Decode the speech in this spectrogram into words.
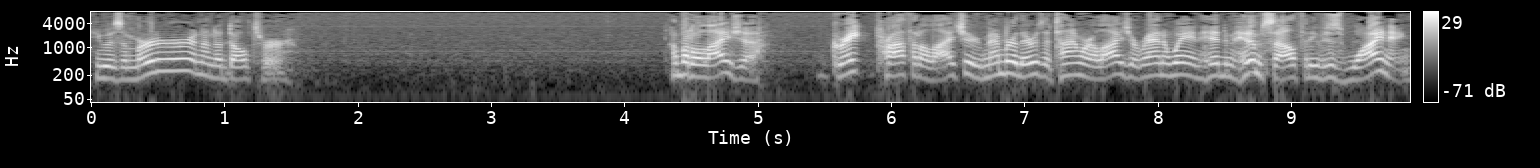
he was a murderer and an adulterer. How about Elijah? Great prophet Elijah. Remember, there was a time where Elijah ran away and hid, him, hid himself, and he was just whining.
